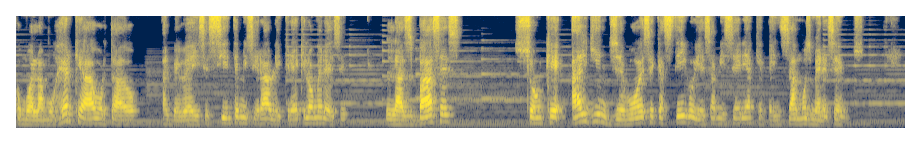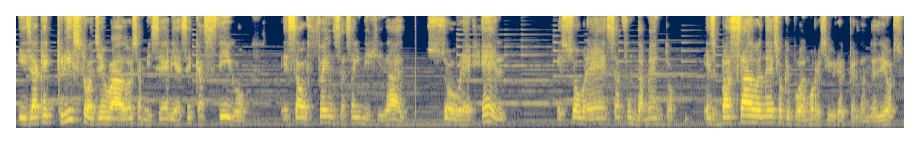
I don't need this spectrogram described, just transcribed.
como a la mujer que ha abortado al bebé y se siente miserable y cree que lo merece, las bases son que alguien llevó ese castigo y esa miseria que pensamos merecemos. Y ya que Cristo ha llevado esa miseria, ese castigo, esa ofensa, esa iniquidad sobre Él, es sobre ese fundamento, es basado en eso que podemos recibir el perdón de Dios.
